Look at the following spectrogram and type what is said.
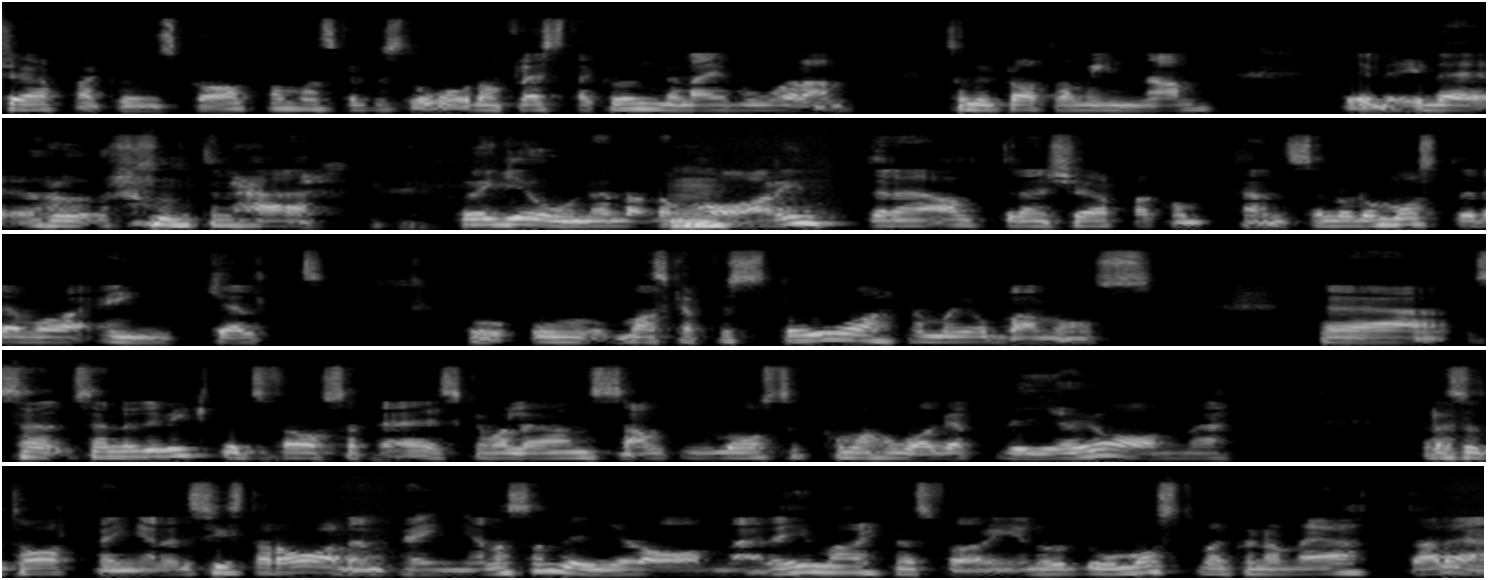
köparkunskap om man ska förstå. De flesta kunderna i våran, som vi pratade om innan, i, i det, runt den här regionen, de mm. har inte den, alltid den köparkompetensen och då måste det vara enkelt och, och man ska förstå när man jobbar med oss. Eh, sen, sen, är det viktigt för oss att det ska vara lönsamt. Vi måste komma ihåg att vi gör av med resultatpengarna, den sista raden-pengarna som vi gör av med, det är marknadsföringen. Och då måste man kunna mäta det,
